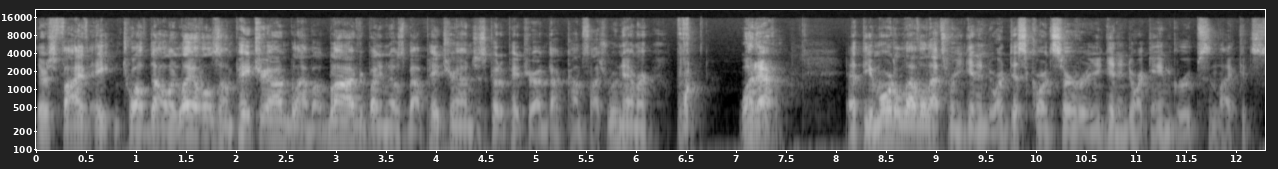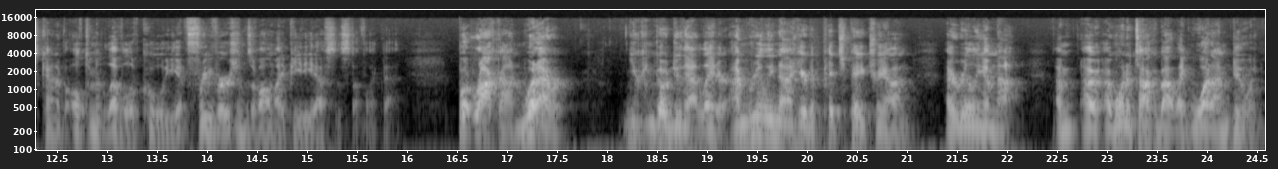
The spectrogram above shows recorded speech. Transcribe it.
There's five, eight, and twelve dollar levels on Patreon. Blah blah blah. Everybody knows about Patreon. Just go to patreon.com/runehammer. Whatever. At the immortal level, that's where you get into our Discord server and you get into our game groups and like it's kind of ultimate level of cool. You get free versions of all my PDFs and stuff like that. But rock on, whatever. You can go do that later. I'm really not here to pitch Patreon. I really am not. I'm, I, I want to talk about like what I'm doing.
